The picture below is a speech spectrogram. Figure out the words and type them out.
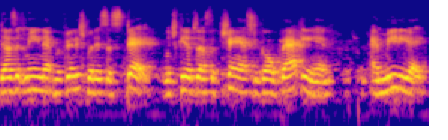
Doesn't mean that we're finished, but it's a stay, which gives us a chance to go back in and mediate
